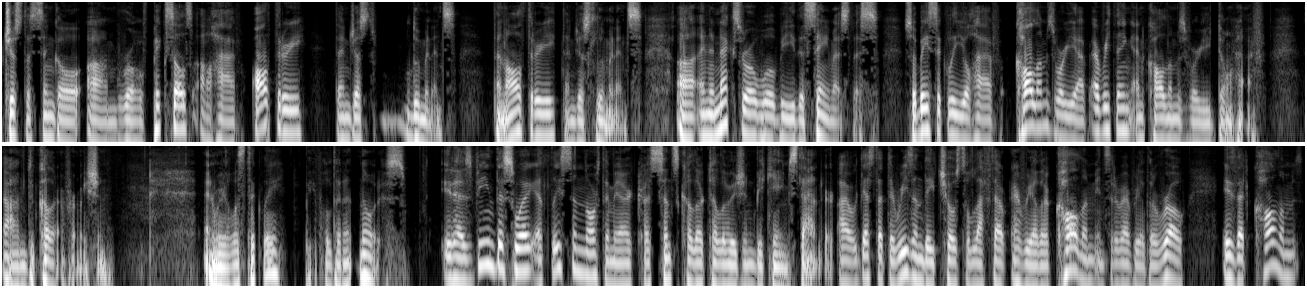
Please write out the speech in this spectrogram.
just a single um, row of pixels, I'll have all three, then just luminance, then all three, then just luminance. Uh, and the next row will be the same as this. So basically, you'll have columns where you have everything and columns where you don't have um, the color information. And realistically, people didn't notice. It has been this way, at least in North America, since color television became standard. I would guess that the reason they chose to left out every other column instead of every other row is that columns,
